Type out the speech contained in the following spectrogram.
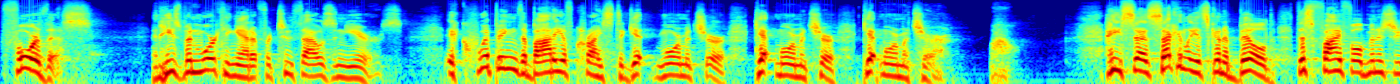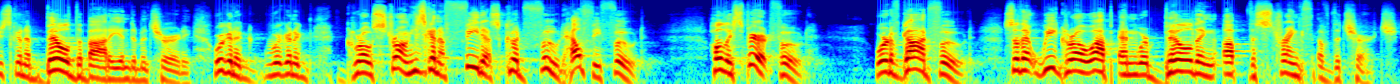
for this. And He's been working at it for 2,000 years equipping the body of Christ to get more mature, get more mature, get more mature. Wow. He says, secondly, it's going to build, this fivefold ministry is going to build the body into maturity. We're going to, we're going to grow strong. He's going to feed us good food, healthy food, Holy Spirit food, Word of God food so that we grow up and we're building up the strength of the church.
